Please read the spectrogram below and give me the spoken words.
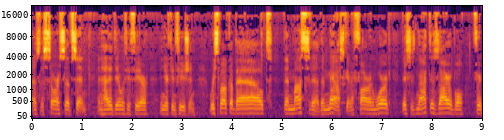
as the source of sin and how to deal with your fear and your confusion. We spoke about the masve, the mask in a foreign word. This is not desirable for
